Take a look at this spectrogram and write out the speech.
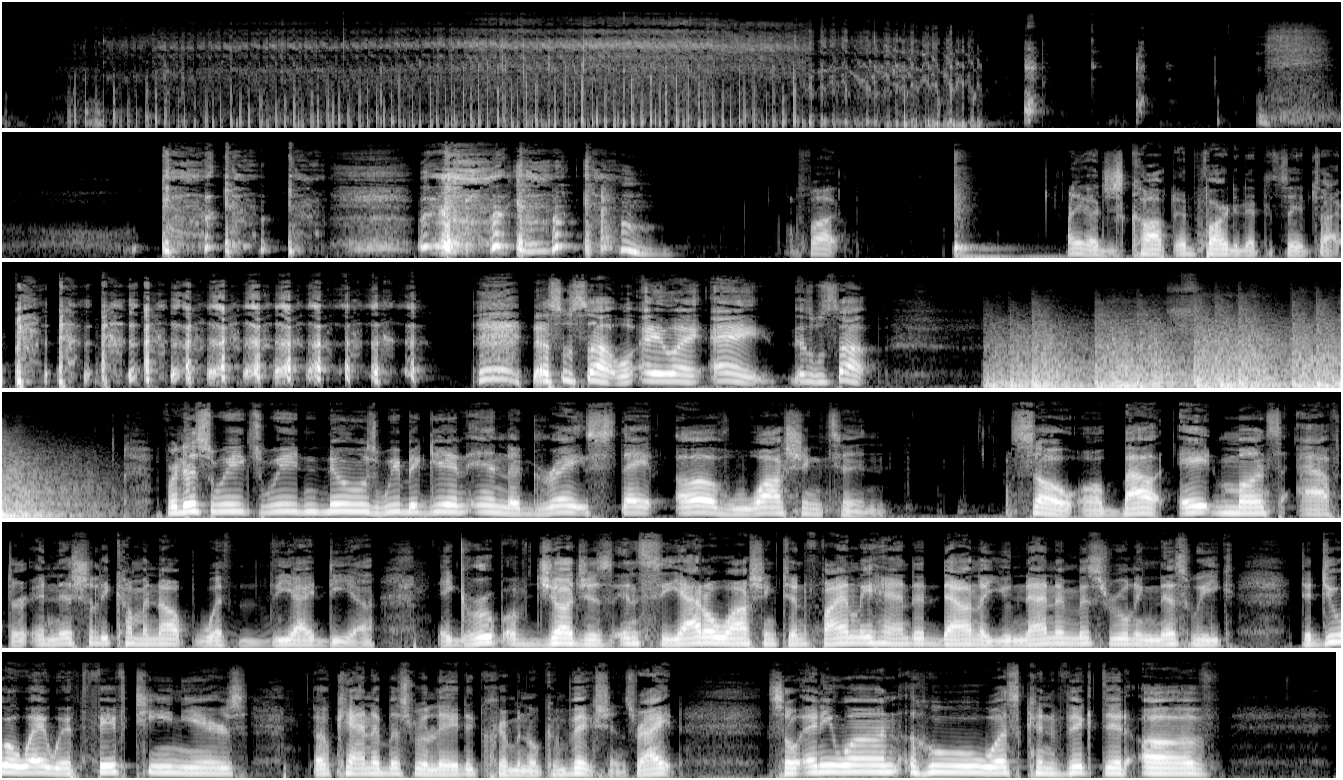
Fuck. I just coughed and farted at the same time. That's what's up. Well, anyway, hey, this what's up. For this week's weed news, we begin in the great state of Washington. So, about eight months after initially coming up with the idea, a group of judges in Seattle, Washington finally handed down a unanimous ruling this week to do away with 15 years of cannabis related criminal convictions, right? So, anyone who was convicted of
